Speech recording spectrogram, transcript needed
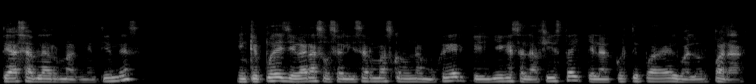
te hace hablar más, ¿me entiendes? En que puedes llegar a socializar más con una mujer, que llegues a la fiesta y que el alcohol te pueda dar el valor para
